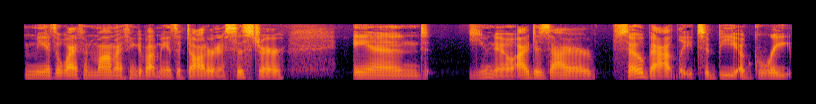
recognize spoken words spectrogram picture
me as a wife and mom, I think about me as a daughter and a sister. And you know, I desire so badly to be a great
